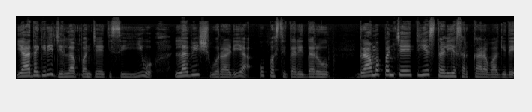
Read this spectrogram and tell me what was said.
ಯಾದಗಿರಿ ಜಿಲ್ಲಾ ಪಂಚಾಯಿತಿ ಸಿಇಒ ಲವೀಶ್ ಉರಾಡಿಯಾ ಉಪಸ್ಥಿತರಿದ್ದರು. ಗ್ರಾಮ ಪಂಚಾಯಿತಿಯೇ ಸ್ಥಳೀಯ ಸರ್ಕಾರವಾಗಿದೆ.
